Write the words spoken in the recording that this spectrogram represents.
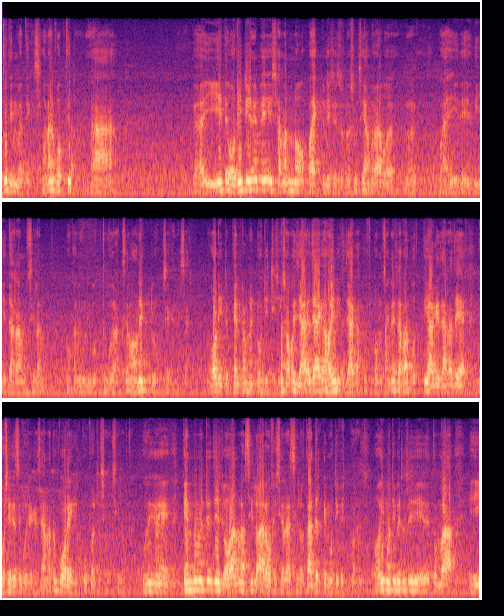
দু তিনবার দেখেছি। ওনার বক্তৃতা আহ, ইয়েতে অডিটোরিয়ামে সামান্য কয়েক মিনিটের জন্য শুনছি আমরা বাইরে দিয়ে দাঁড়ানো ওখানে উনি বক্তব্য রাখছেন অনেক লোক সেখানে স্যার। অডিট ক্যান্টনমেন্ট অডিটোরিয়াম সবাই জায়গা হয়নি জায়গা খুব কম। হয় না সবাই ভর্তি আগে যারা যে বসে গেছে বসে গেছে আমরা তো পরে কুপার্টি সব ছিল। না উনি ক্যান্টনমেন্টের যে জওয়ানরা ছিল আর অফিসাররা ছিল, তাদেরকে মোটিভেট করা ওই মোটিভেটে তোমরা এই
